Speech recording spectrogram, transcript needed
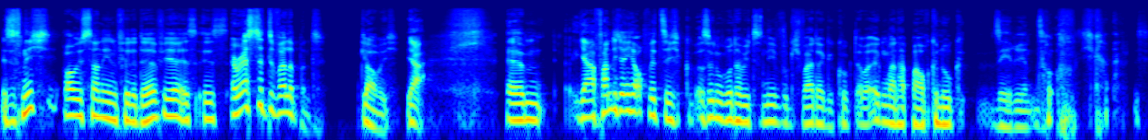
Es ist nicht Always Sunny in Philadelphia, es ist Arrested Development, glaube ich, ja. Ähm, ja, fand ich eigentlich auch witzig. Aus irgendeinem Grund habe ich das nie wirklich weitergeguckt, aber irgendwann hat man auch genug Serien. So, ich, ich,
